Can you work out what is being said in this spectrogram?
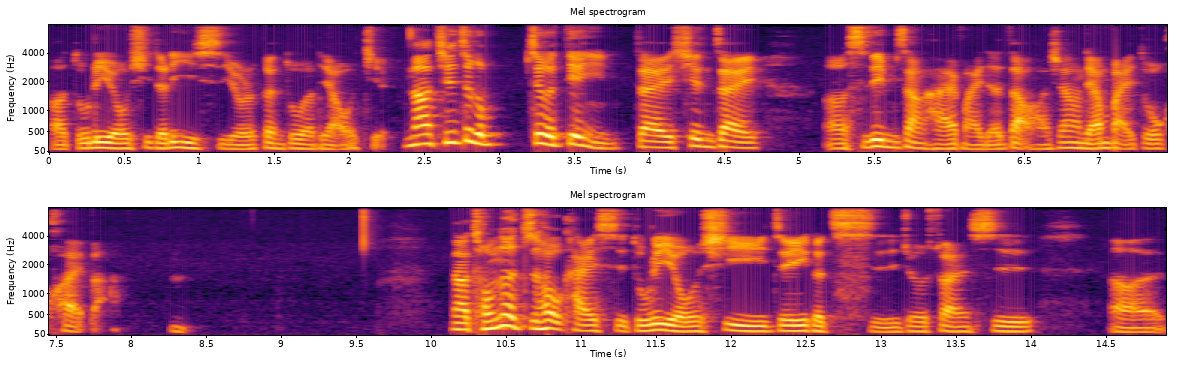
呃独立游戏的历史有了更多的了解。那其实这个这个电影在现在呃 Steam 上还买得到，好像两百多块吧。那从那之后开始，独立游戏这一个词就算是呃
